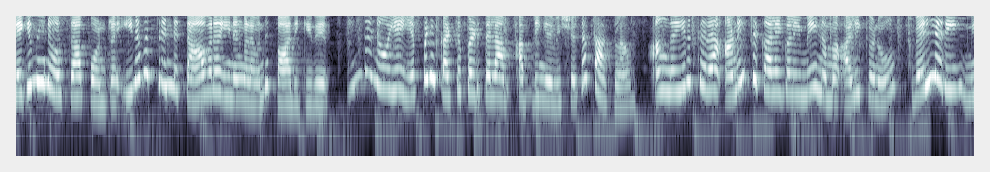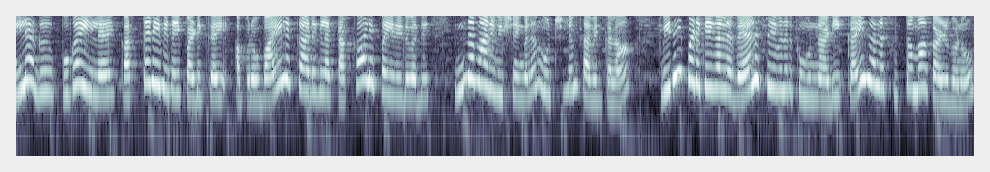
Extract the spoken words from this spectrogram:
லெகுமினோசா போன்ற இருபத்தி ரெண்டு தாவர இனங்களை வந்து பாதிக்குது. இந்த நோயை எப்படி கட்டுப்படுத்தலாம் அப்படிங்கிற விஷயத்த பார்க்கலாம். அங்க இருக்கிற அனைத்து கலைகளையுமே நம்ம அழிக்கணும். வெள்ளரி மிளகு புகையிலை கத்தரி விதை படுக்கை அப்புறம் வயலுக்கு அருகில் தக்காளி பயிரிடுவது இந்த மாதிரி விஷயங்களை முற்றிலும் தவிர்க்கலாம். விதை படுக்கைகளில் வேலை செய்வதற்கு முன்னாடி கைகளை சுத்தமாக கழுவணும்.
